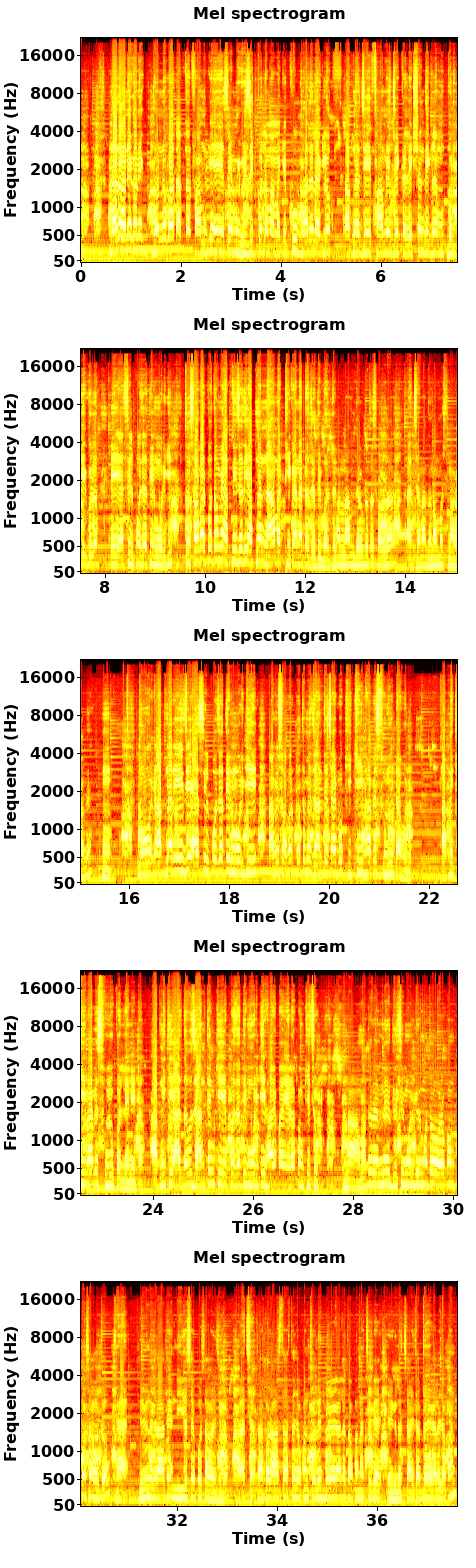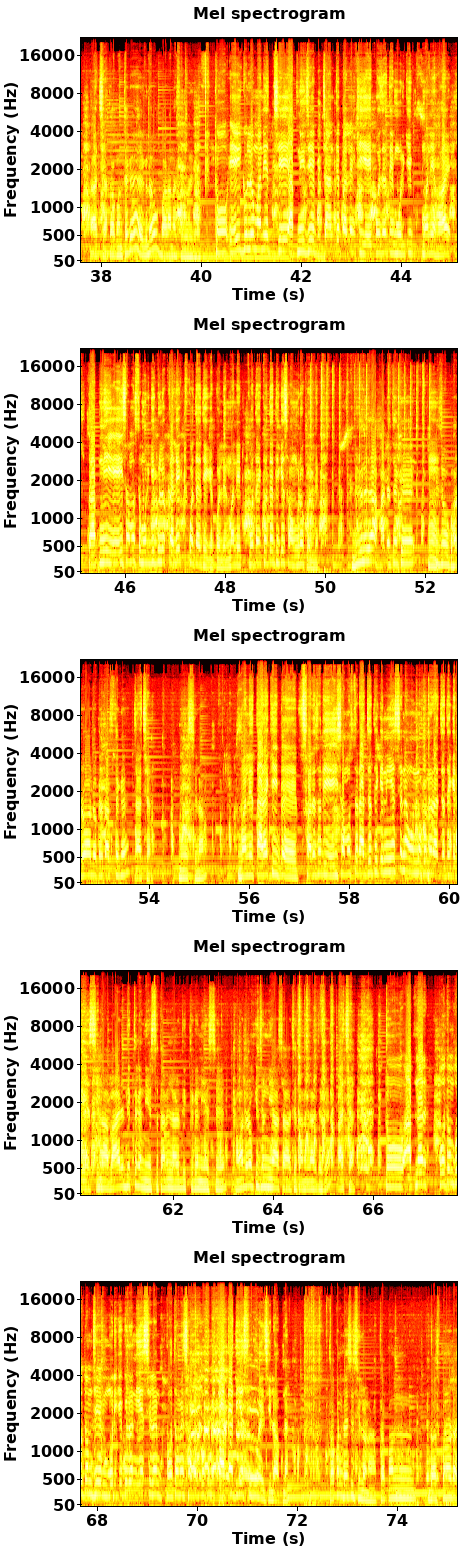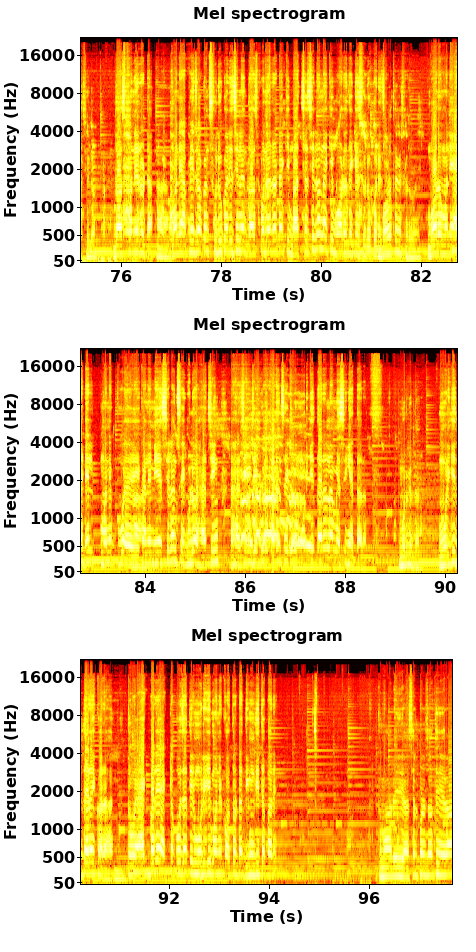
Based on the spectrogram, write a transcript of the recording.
দাদা, অনেক অনেক ধন্যবাদ। আপনার ফার্মে এসে আমি ভিজিট করলাম, আমাকে খুব ভালো লাগল। আপনার যে ফার্মের যে কালেকশন দেখলাম মুরগিগুলো এই অ্যাসিল প্রজাতির মুরগি তো সবার প্রথমে আপনি যদি আপনার নাম আর ঠিকানাটা যদি বলতেন। আমার নাম দেবব্রত সর্দার আচ্ছা। না দু নম্বর সোনাগালে। হুম। তো আপনার এই যে অ্যাসিল প্রজাতির মুরগি আমি সবার প্রথমে জানতে চাইব কি কীভাবে শুরুটা হলো? আপনি কীভাবে শুরু করলেন এটা? আপনি কি আদৌ জানতেন কি এই প্রজাতির মুরগি হয় বা এরকম কিছু? না আমাদের এমনি দেশি মুরগির মতো ওরকম পোষা হতো। হ্যাঁ। বিভিন্ন জায়গা থেকে নিয়ে এসে পোষা হয়েছিল। আচ্ছা। তারপর আস্তে আস্তে যখন চলিত বেড়ে গেল তখন হচ্ছে এগুলো চাহিদা বেড়ে গেল যখন আচ্ছা। তখন থেকে এগুলো বাড়ানো শুরু হয়ে যায় তো এইগুলো মানে যে আপনি যে জানতে পারলেন কি এই প্রজাতির মুরগি মানে হয় তো আপনি এই সমস্ত মুরগিগুলো কালেক্ট কোথায় থেকে করলেন? মানে কোথায় কোথায় থেকে সংগ্রহ করলেন? বিভিন্ন জায়গায় হাটে থেকে। কিছু ঘরোয়া লোকের কাছ থেকে আচ্ছা। নিয়ে এসেছিলাম। মানে তারা কি সরাসরি এই সমস্ত রাজ্য থেকে নিয়ে এসছে না অন্য কোনো রাজ্য থেকে নিয়ে এসছে? না বাইরের দিক থেকে নিয়ে এসছে তামিলনাড়ুর দিক থেকে নিয়ে এসছে। আমাদেরও কিছু নিয়ে আসা আছে তামিলনাড়ু থেকে। আচ্ছা তো আপনার প্রথম প্রথম যে মুরগিগুলো নিয়ে এসেছিলেন প্রথমে সবার প্রথমে কটা দিয়ে শুরু হয়েছিল আপনার? তখন বেশি ছিল না তখন দশ পনেরোটা ছিল। দশ পনেরোটা? হ্যাঁ। মানে আপনি যখন শুরু করেছিলেন দশ পনেরোটা কি বাচ্চা ছিল নাকি বড় থেকে শুরু করে বড় থেকে শুরু হয়। বড় মানে অ্যাডেল মানে এখানে নিয়ে এসেছিলেন সেগুলো হ্যাচিং হ্যাচিং যেগুলো করেন সেগুলো মুরগির দ্বারা না মেশিং এর দ্বারা? মুরগির দ্বারা। মুরগির দ্বারাই করা হয়। তো একবারে একটা প্রজাতির মুরগি মানে কতটা ডিম দিতে পারে? তোমার এই আসল প্রজাতি এরা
